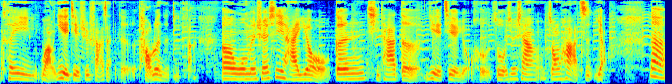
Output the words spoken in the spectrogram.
可以往业界去发展的讨论的地方。嗯，我们学系还有跟其他的业界有合作，就像中化制药。那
